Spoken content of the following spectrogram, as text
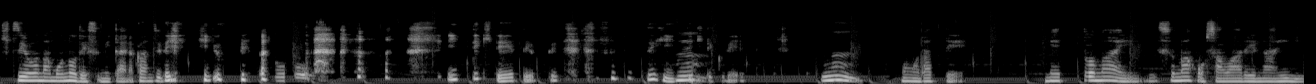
必要なものですみたいな感じで 言ってた。お 行ってきてって言って。ぜひ行ってきてくれって。うん。もうだって、ネットない、スマホ触れない、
